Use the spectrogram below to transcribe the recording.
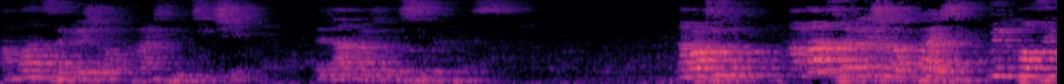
A man's revelation of Christ will teach you the language of the secret place. Number two, amongst the revelation of Christ, we confirm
